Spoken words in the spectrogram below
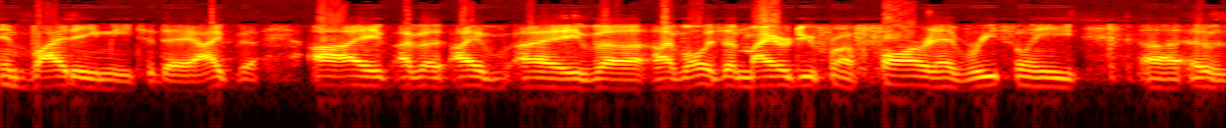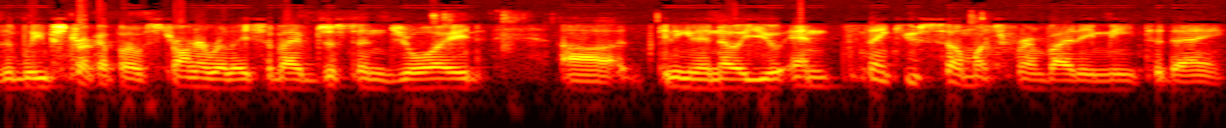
inviting me today. I've I've I've I've I've, uh, I've always admired you from afar, and have recently uh, we've struck up a stronger relationship. I've just enjoyed uh, getting to know you, and thank you so much for inviting me today.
